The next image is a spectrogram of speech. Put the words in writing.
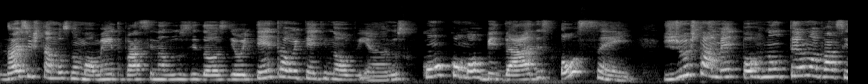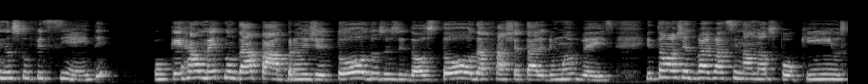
Nós estamos no momento vacinando os idosos de 80 a 89 anos com comorbidades ou sem, justamente por não ter uma vacina suficiente porque realmente não dá para abranger todos os idosos, toda a faixa etária de uma vez. Então a gente vai vacinando aos pouquinhos,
